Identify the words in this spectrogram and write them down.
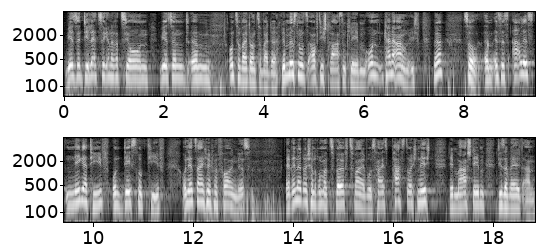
Wir sind die letzte Generation, wir sind ähm, und so weiter und so weiter. Wir müssen uns auf die Straßen kleben und keine Ahnung. Ich, ne? So, ähm, es ist alles negativ und destruktiv. Und jetzt sage ich euch mal Folgendes. Erinnert euch an Römer 12,2, wo es heißt, passt euch nicht den Maßstäben dieser Welt an.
